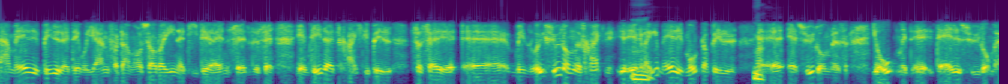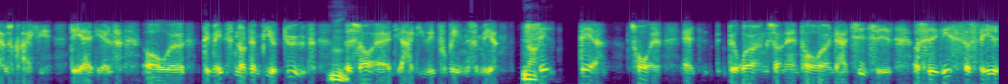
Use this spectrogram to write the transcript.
har malet et billede af det, hvor hjernen fordammer, og så var der en af de der ansatte, der sagde, jamen det er da et skrækkeligt billede. Så sagde jeg, "Øh, men du ikke sygdommen er skrækkelig? Jeg, jeg kan da ikke male et munter billede Nej. af, af, af sygdommen. Altså. Jo, men øh, det, alle sygdomme er jo skrækkelige. Det er de altså. Og øh, demens, når den bliver dyb, mm. så er de, har de jo ikke forbindelse mere. Nej. Selv der tror jeg, at berøring sådan af en pårørende, der har tid til at sidde lige så stille,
